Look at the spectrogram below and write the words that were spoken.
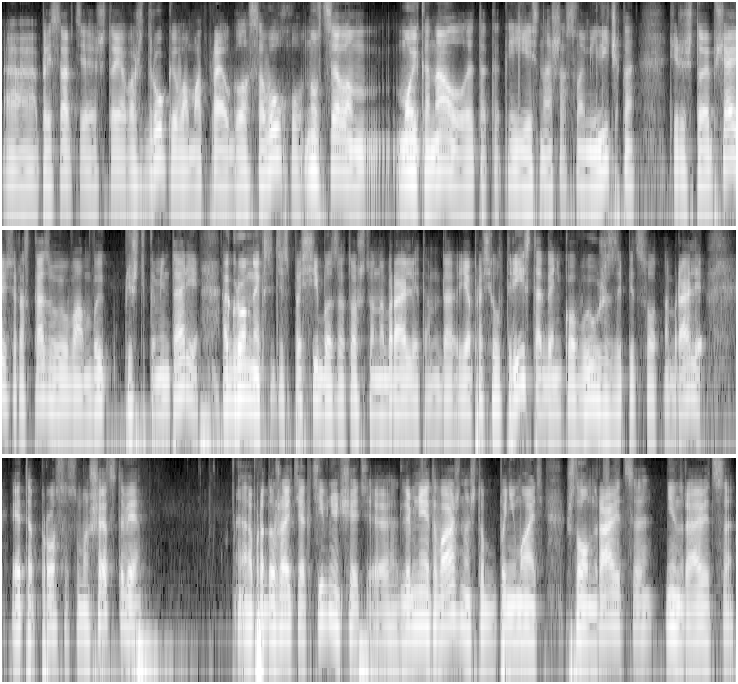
А, представьте, что я ваш друг и вам отправил голосовуху. Ну, в целом, мой канал это как и есть наша с вами личка, через что я общаюсь, рассказываю вам, вы пишите комментарии. Огромное, кстати, спасибо за то, что набрали там, да, я просил 300 огоньков, вы уже за 500 набрали. Это просто сумасшествие. Э, продолжайте активничать. Э, для меня это важно, чтобы понимать, что вам нравится, не нравится.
